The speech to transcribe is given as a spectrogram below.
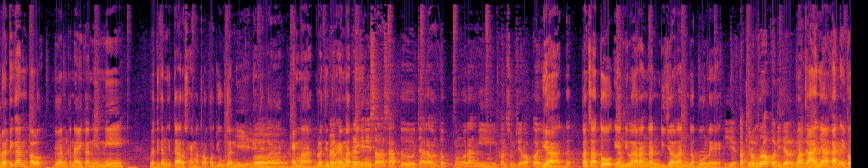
berarti kan kalau dengan kenaikan ini, berarti kan kita harus hemat rokok juga nih, gitu kan. Hemat, belajar Ber- berhemat Berarti nih. ini salah satu cara untuk mengurangi konsumsi rokok ya? Ya, kan satu yang dilarang kan di jalan nggak boleh. Iya, tapi lu ngerokok di jalan kan? Makanya kan itu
